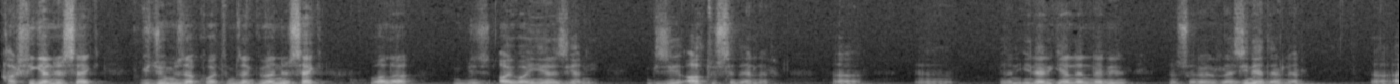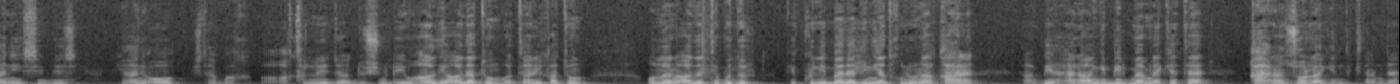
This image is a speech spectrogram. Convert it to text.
karşı gelirsek, gücümüze, kuvvetimize güvenirsek valla biz ayvayı yeriz yani. Bizi alt üst ederler. Ha, e, yani ileri gelenleri şöyle rezil ederler. Ha, en iyisi biz yani o işte bak akıllıca düşün. Eyvahadi adetum ve tarikatum. Onların adeti budur. Fi kulli beledin yedhuluna kahren. Bir herhangi bir memlekete kahren zorla girdiklerinde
